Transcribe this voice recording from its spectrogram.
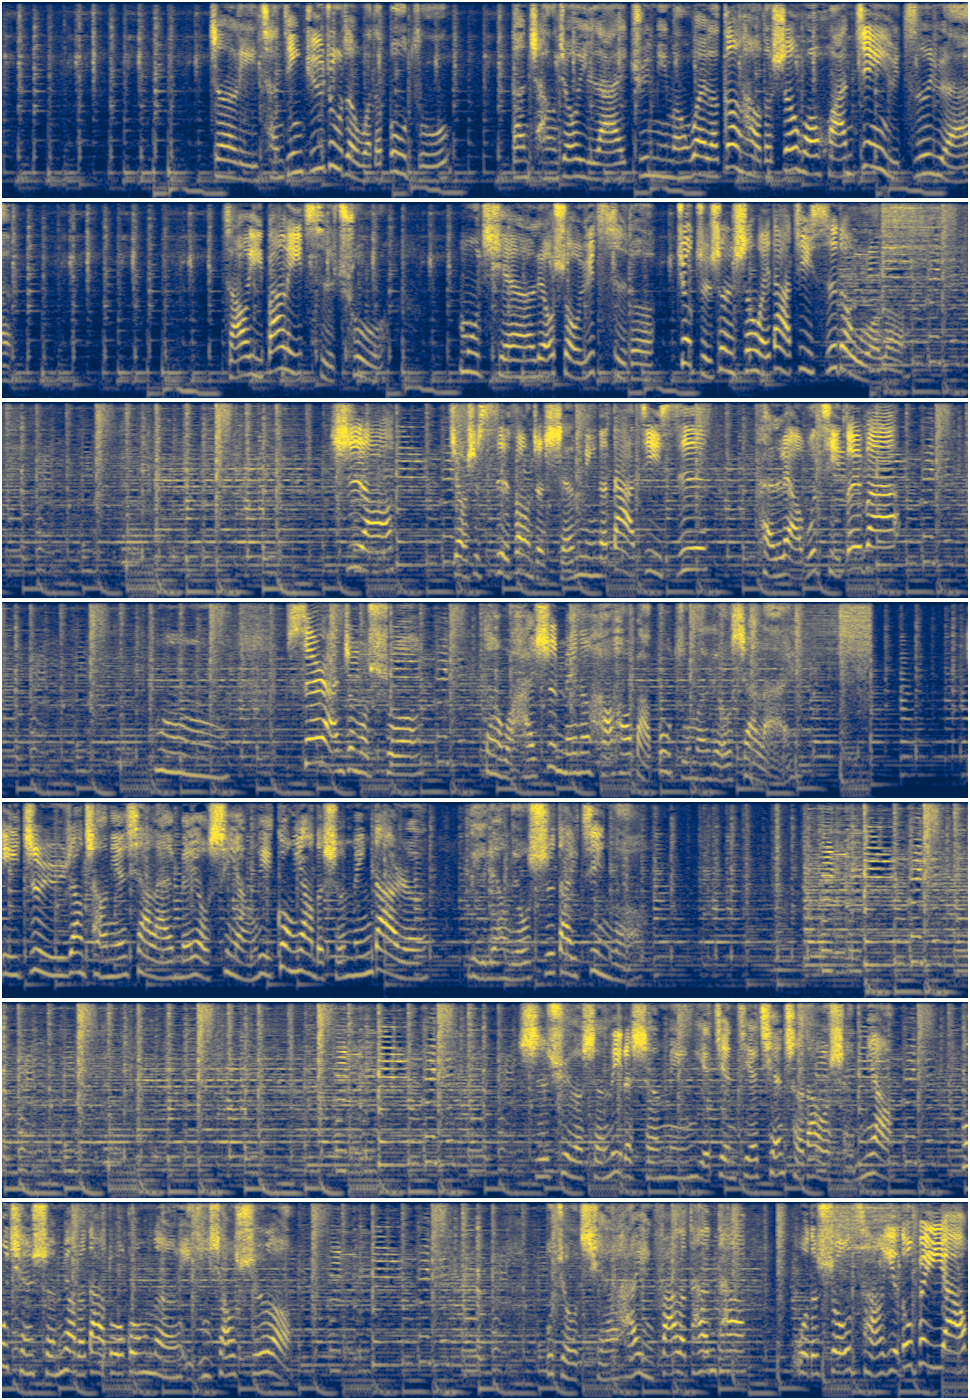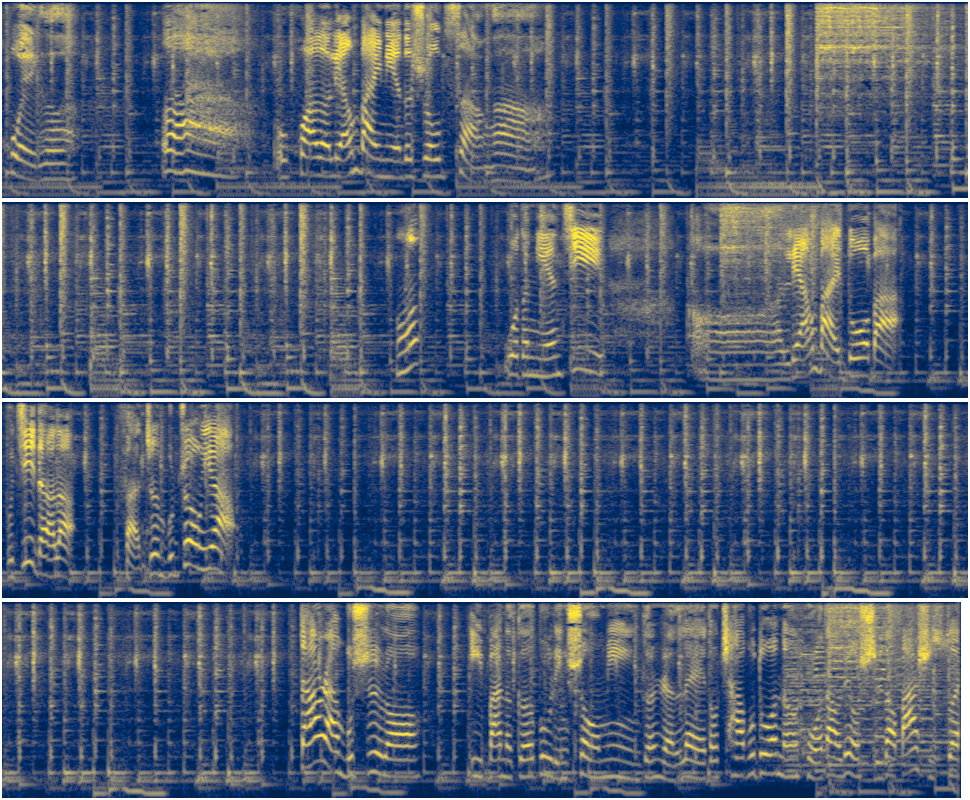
这里曾经居住着我的部族，但长久以来，居民们为了更好的生活环境与资源，早已搬离此处。目前留守于此的，就只剩身为大祭司的我了。是哦，就是侍奉着神明的大祭司，很了不起，对吧？嗯，虽然这么说，但我还是没能好好把部族们留下来，以至于让常年下来没有信仰力供养的神明大人力量流失殆尽了。失去了神力的神明，也间接牵扯到了神庙。目前神庙的大多功能已经消失了。不久前还引发了坍塌，我的收藏也都被压毁了。啊，我花了两百年的收藏啊！嗯，我的年纪，呃，两百多吧，不记得了，反正不重要。不是喽，一般的哥布林寿命跟人类都差不多，能活到六十到八十岁。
